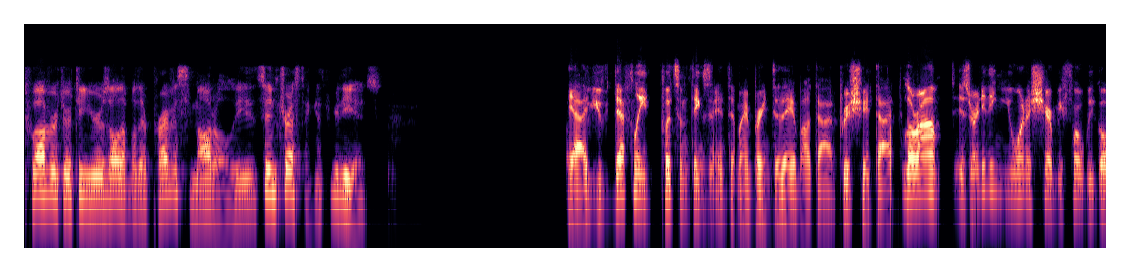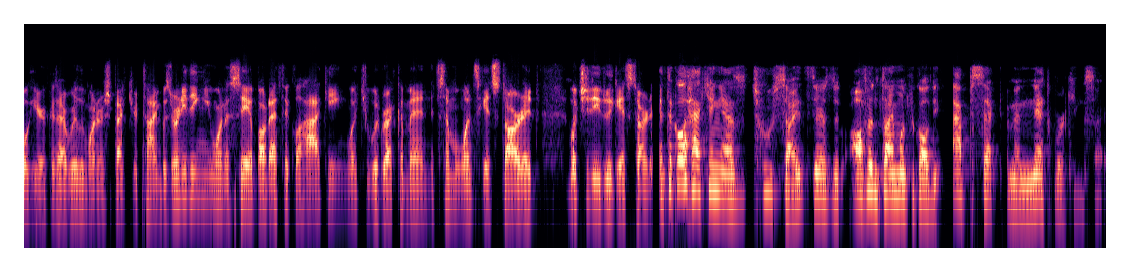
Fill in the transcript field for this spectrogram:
12 or 13 years old about their privacy model it's interesting it really is Yeah, you've definitely put some things into my brain today about that. Appreciate that. Laurent, is there anything you want to share before we go here? Because I really want to respect your time. Is there anything you want to say about ethical hacking, what you would recommend if someone wants to get started? What should they do to get started? Ethical hacking has two sides. There's the, oftentimes what we call the AppSec and the networking side.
